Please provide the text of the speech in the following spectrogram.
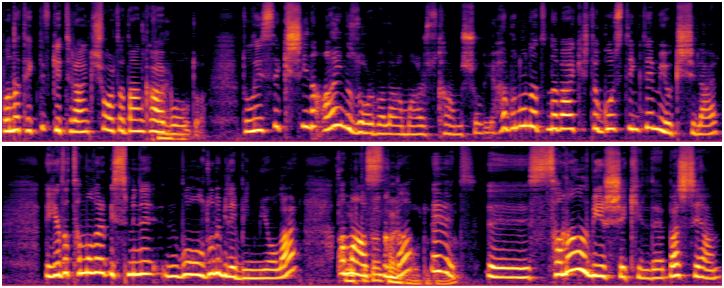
Bana teklif getiren kişi ortadan kayboldu. Dolayısıyla kişi yine aynı zorbalığa maruz kalmış oluyor. Ha bunun adına belki işte ghosting demiyor kişiler. E, ya da tam olarak ismini bu olduğunu bile bilmiyorlar. Ama Ortadan aslında evet e, sanal bir şekilde başlayan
